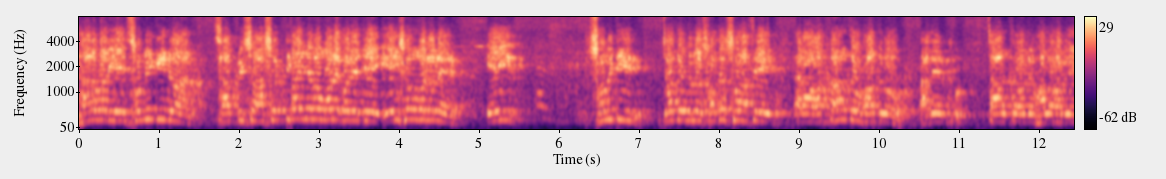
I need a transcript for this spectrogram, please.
ঝাড়বাড়ি এই শ্রমিক ইউনিয়ন ছাব্বিশশো আটষট্টি যেন মনে করে যে এই সংগঠনের এই সমিতির যতগুলো সদস্য আছে, তারা অত্যন্ত ভদ্র। তাদের চাল চলনে ভালো হবে,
